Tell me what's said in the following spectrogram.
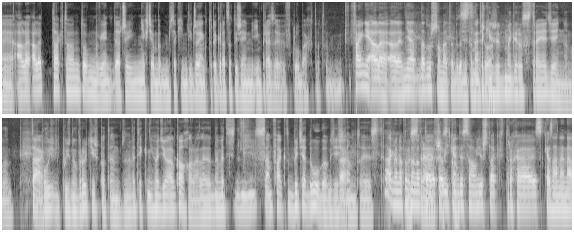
E, ale, ale tak to, to mówię, raczej nie chciałbym być takim DJ-em, który gra co tydzień imprezy w klubach. To, to fajnie, ale, ale nie na dłuższą metę będę mnie to męczyło. Takie, że mega rozstraja dzień, no bo Tak. póź, późno wrócisz potem, nawet jak nie chodzi o alkohol, ale nawet sam fakt bycia długo gdzieś Tak. tam to jest... Tak, no na pewno no, te, te weekendy są już tak trochę skazane na,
